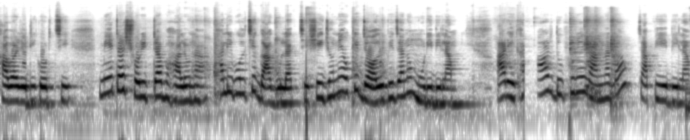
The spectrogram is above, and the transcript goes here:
খাবার রেডি করছি। মেয়েটার শরীরটা ভালো না, খালি বলছে গা গুলাচ্ছে, সেই জন্যে ওকে জল ভেজানো মুড়ি দিলাম। আর এখানে আর দুপুরে রান্নাটাও চাপিয়ে দিলাম।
